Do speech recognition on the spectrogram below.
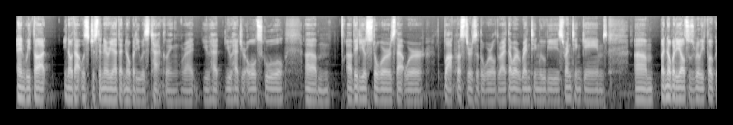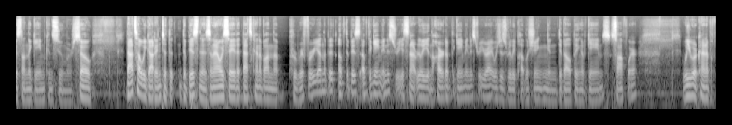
and we thought, you know, that was just an area that nobody was tackling. Right? You had you had your old school um, uh, video stores that were blockbusters of the world, right? That were renting movies, renting games, um, but nobody else was really focused on the game consumer. So that's how we got into the, the business. And I always say that that's kind of on the periphery on the of the biz, of the game industry. It's not really in the heart of the game industry, right? Which is really publishing and developing of games software. We were kind of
